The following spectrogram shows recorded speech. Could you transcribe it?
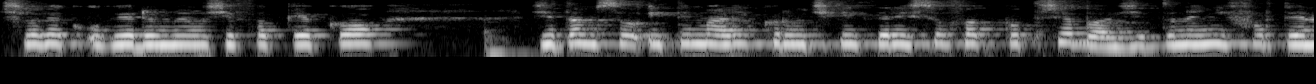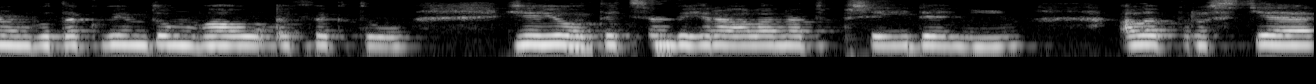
člověk uvědomil, že fakt jako že tam jsou i ty malé kručky, které jsou fakt potřeba, že to není furt jenom o takovém tom wow efektu, že jo, hmm. teď jsem vyhrála nad přejídením, ale prostě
